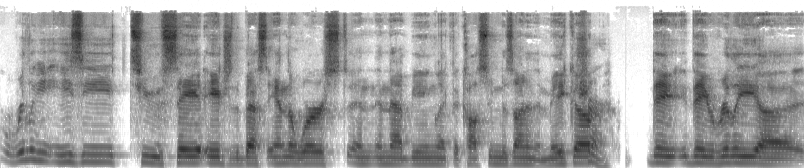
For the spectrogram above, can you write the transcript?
really easy to say it aged the best and the worst, and, and that being like the costume design and the makeup. Sure. They they really uh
